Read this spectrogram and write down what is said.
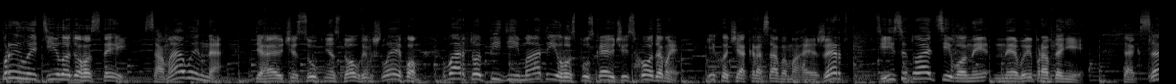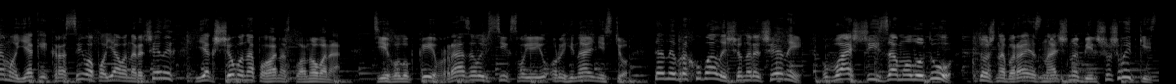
прилетіла до гостей. Сама винна, вдягаючи сукню з довгим шлейфом, варто підіймати його, спускаючись сходами. І хоча краса вимагає жертв, в цій ситуації вони не виправдані. Так само, як і красива поява наречених, якщо вона погано спланована. Ці голубки вразили всіх своєю оригінальністю та не врахували, що наречений важчий за молоду, тож набирає значно більшу швидкість.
